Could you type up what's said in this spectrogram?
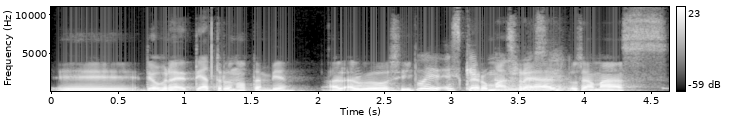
eh, de obra de teatro, ¿no? También, Al- algo así. Pues, es que- Pero más real, así. o sea, más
